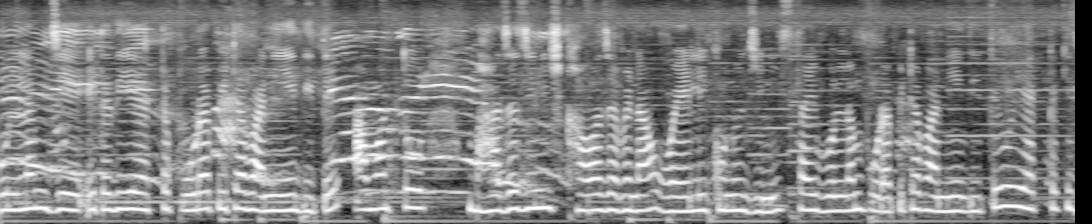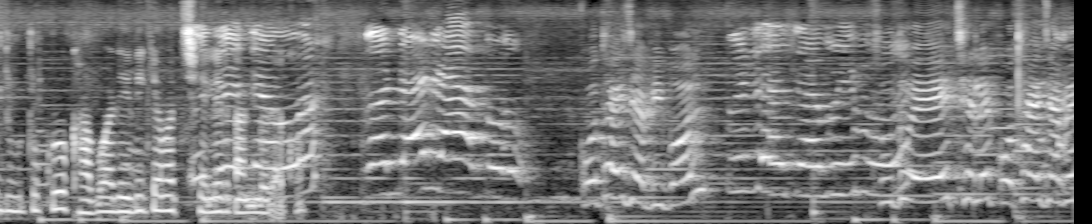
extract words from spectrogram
বললাম যে, এটা দিয়ে একটা পোড়া পিঠা বানিয়ে দিতে। আমার তো ভাজা জিনিস খাওয়া যাবে না অয়েলি কোনো জিনিস। তাই বললাম, পোড়া পিঠা বানিয়ে দিতে, ওই একটা কি দু টুকরো খাব। আর এদিকে আমার ছেলের কাণ্ড দেখো। কোথায় যাবি বল? শুধু এই ছেলে কোথায় যাবে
